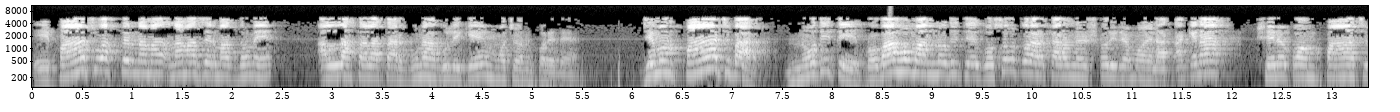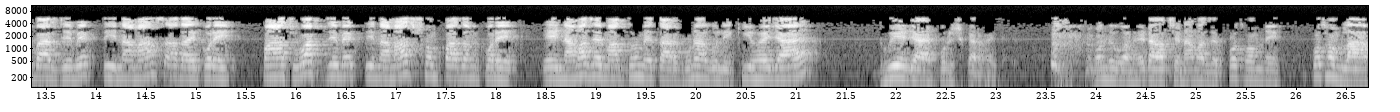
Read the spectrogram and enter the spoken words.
এই পাঁচ ওয়াক্তের নামাজের মাধ্যমে আল্লাহ তালা তার গুণাগুলিকে মোচন করে দেন। যেমন পাঁচবার নদীতে, প্রবাহমান নদীতে গোসল করার কারণে শরীরে ময়লা থাকে না, সেরকম পাঁচবার যে ব্যক্তি নামাজ আদায় করে, পাঁচ ওয়াক যে ব্যক্তি নামাজ সম্পাদন করে এই নামাজের মাধ্যমে তার গুণাগুলি কি হয়ে যায়? ধুয়ে যায়, পরিষ্কার হয়ে যায়। বন্ধুগণ, এটা হচ্ছে নামাজের প্রথম প্রথম লাভ,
